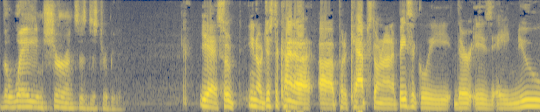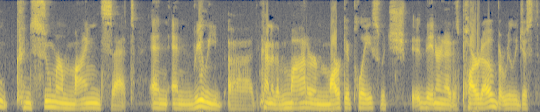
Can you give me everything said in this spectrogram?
the way insurance is distributed. Yeah, so you know, just to kind of uh, put a capstone on it, basically there is a new consumer mindset and and really uh, kind of the modern marketplace, which the internet is part of, but really just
